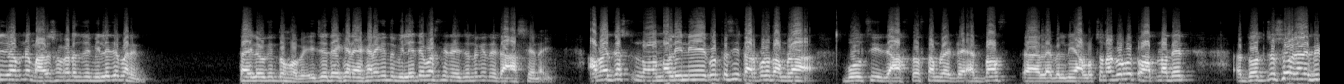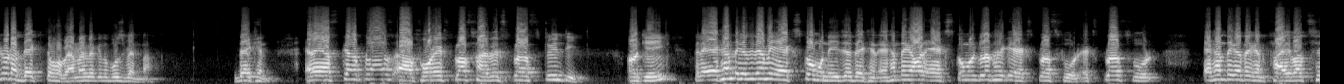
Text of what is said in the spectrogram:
যদি আপনি মাঝের সংখ্যাটা যদি মিলাতে পারেন, তাইলেও কিন্তু হবে। এই যে দেখেন, এখানে কিন্তু মিলাতে পারছি না, এই জন্য কিন্তু এটা আসে নাই। আমরা জাস্ট নর্মালি নিয়ে করতেছি, তারপরে তো আমরা বলছি যে আস্তে আস্তে আমরা এটা অ্যাডভান্স লেভেল নিয়ে আলোচনা করব। তো আপনাদের ধৈর্য সহকারে ভিডিওটা দেখতে হবে নাহলে কিন্তু বুঝবেন না। দেখেন এটা square plus four X plus five X plus twenty okay তাহলে এখান থেকে যদি আমি এক্স কমন এই যে দেখেন, এখান থেকে আমার এক্স কমনগুলো থাকে X plus four X plus four এখান থেকে দেখেন ফাইভ আছে,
